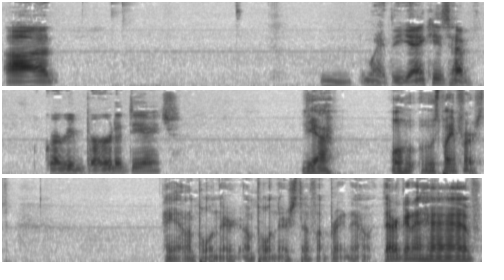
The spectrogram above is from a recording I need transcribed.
Uh, wait, the Yankees have Gregory Bird at DH? Yeah. Well, who, who's playing first? Hang on, I'm pulling their I'm pulling their stuff up right now. They're gonna have.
